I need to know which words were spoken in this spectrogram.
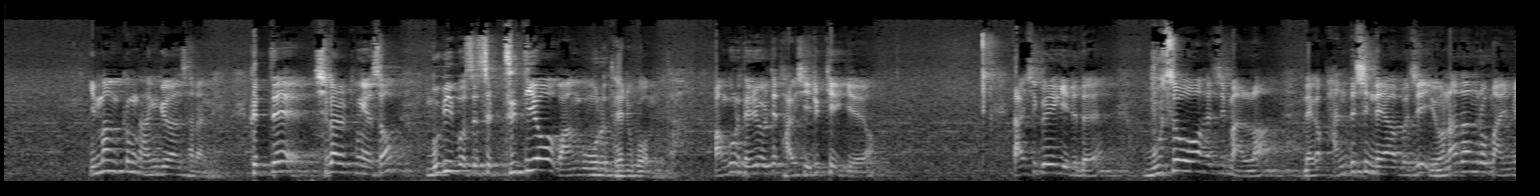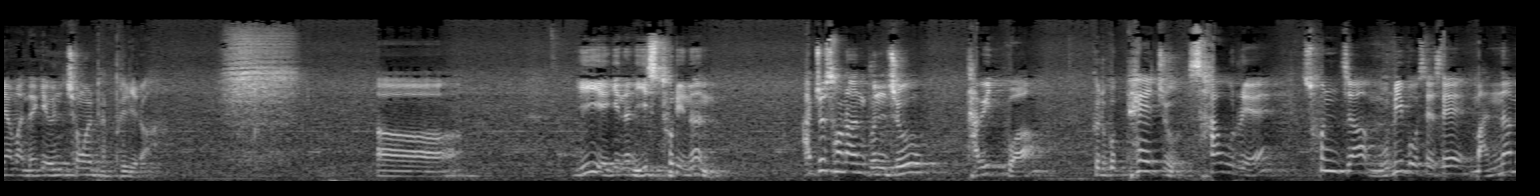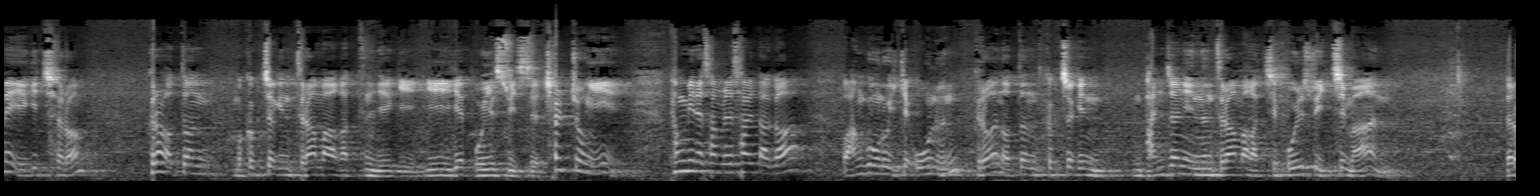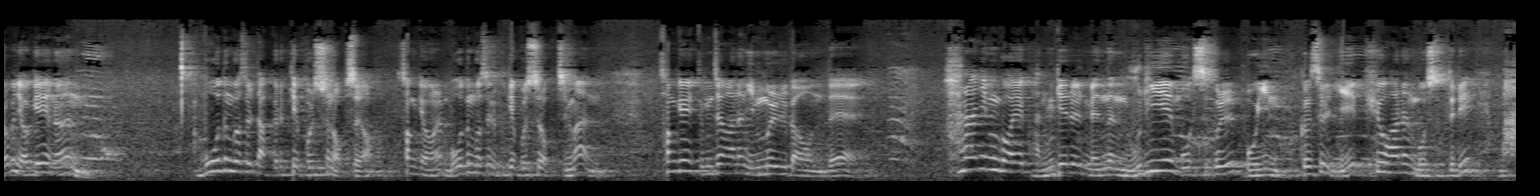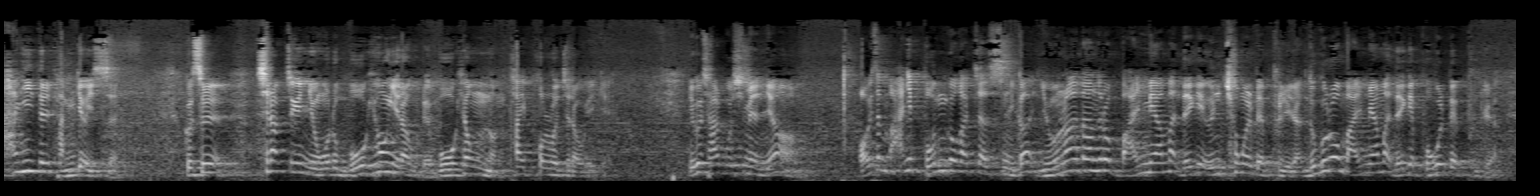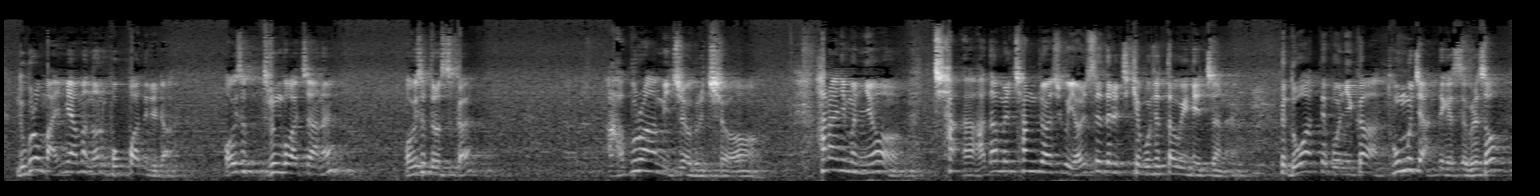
이만큼 간교한 사람이 그때 시바를 통해서 무비보셋을 드디어 왕궁으로 데리고 옵니다. 왕궁으로 데려올 때 다윗이 이렇게 얘기해요. 다시 그에게 이르되 무서워하지 말라 내가 반드시 내 아버지 요나단으로 말미암아 내게 은총을 베풀리라. 어, 이 얘기는 이 스토리는 아주 선한 군주 다윗과 그리고 폐주 사울의 손자 무비보셋의 만남의 얘기처럼 그런 어떤 뭐 극적인 드라마 같은 얘기 이게 보일 수 있어요. 철종이 평민의 삶을 살다가 왕궁으로 이렇게 오는 그런 어떤 극적인 반전이 있는 드라마 같이 보일 수 있지만 여러분 여기에는 모든 것을 다 그렇게 볼 수는 없어요. 성경을 모든 것을 그렇게 볼 수는 없지만 성경에 등장하는 인물 가운데 하나님과의 관계를 맺는 우리의 모습을 보인 그것을 예표하는 모습들이 많이들 담겨 있어요. 그것을 신학적인 용어로 모형이라고 그래요. 모형론, 타이폴로지라고 얘기해요. 이거 잘 보시면요. 어디서 많이 본 것 같지 않습니까? 요나단으로 말미암아 내게 은총을 베풀리라. 누구로 말미암아 내게 복을 베풀리라. 누구로 말미암아 너는 복 받으리라. 어디서 들은 것 같지 않아요? 어디서 들었을까요? 아브라함이죠. 그렇죠. 하나님은요, 차, 아담을 창조하시고 열세대를 지켜보셨다고 얘기했잖아요. 그 노아 때 보니까 도무지 안 되겠어요. 그래서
